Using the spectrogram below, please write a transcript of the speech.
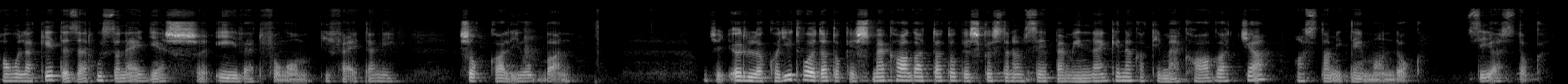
ahol a 2021-es évet fogom kifejteni sokkal jobban. Úgyhogy örülök, hogy itt voltatok és meghallgattatok, és köszönöm szépen mindenkinek, aki meghallgatja azt, amit én mondok. Sziasztok!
